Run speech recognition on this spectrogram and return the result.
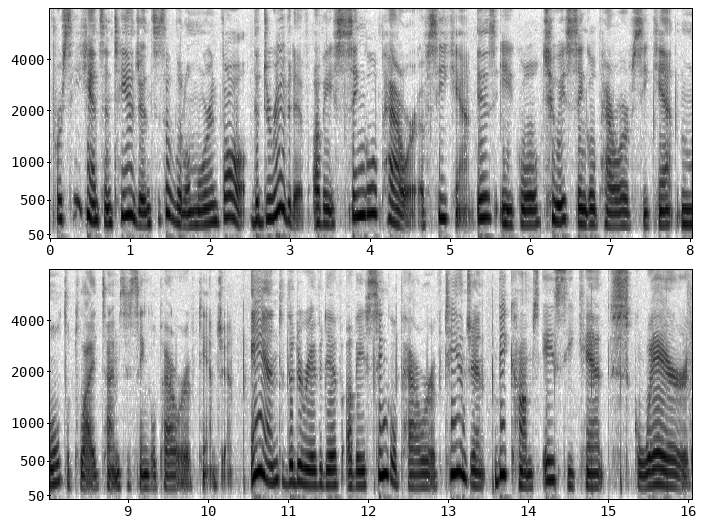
For secants and tangents is a little more involved. The derivative of a single power of secant is equal to a single power of secant multiplied times a single power of tangent. And the derivative of a single power of tangent becomes a secant squared.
